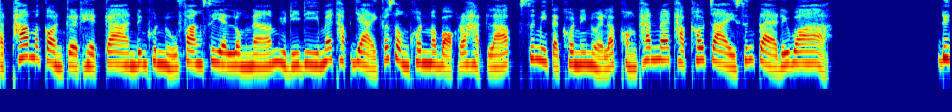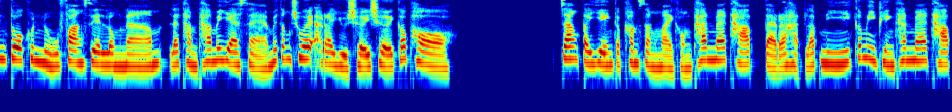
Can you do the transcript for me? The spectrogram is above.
ตัดภาพมาก่อนเกิดเหตุการณ์ดึงคุณหนูฟางเซียนลงน้ำอยู่ดีๆ แม่ทัพใหญ่ก็ส่งคนมาบอกรหัสลับ ซึ่งมีแต่คนในหน่วยลับของท่านแม่ทัพเข้าใจ ซึ่งแปลได้ว่า ดึงตัวคุณหนูฟางเซียนลงน้ำและทำท่าไม่แยแสไม่ต้องช่วยอะไรอยู่เฉยๆก็พอ จ้างไปเยงกับคำสั่งใหม่ของท่านแม่ทัพ แต่รหัสลับนี้ก็มีเพียงท่านแม่ทัพ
